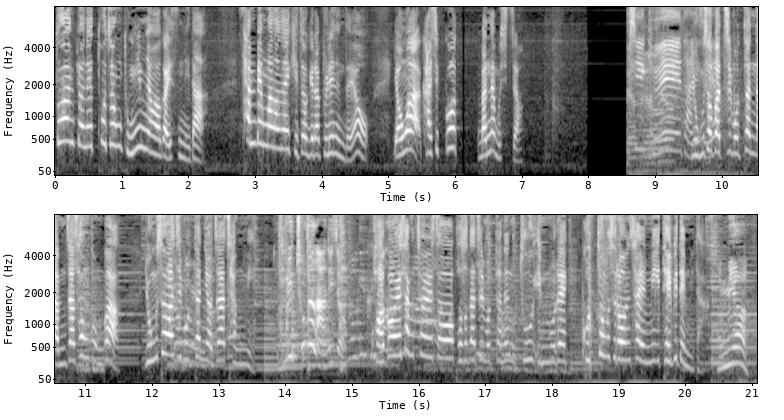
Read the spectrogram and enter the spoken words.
또 한편의 토종 독립영화가 있습니다. 300만 원의 기적이라 불리는데요. 영화 가시꽃 만나보시죠. 혹시 교회 다니세요? 용서받지 못한 남자 성공과 용서하지 못한 여자 장미. 우리 초면 아니죠? 과거의 상처에서 벗어나지 못하는 두 인물의 고통스러운 삶이 대비됩니다. 장미야.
